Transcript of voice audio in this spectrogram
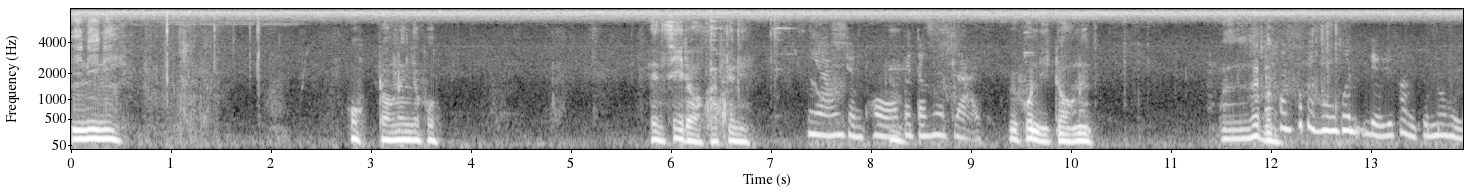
นี่นี่นี่โอ้ดอกหนึ่งอยู่ผู้เป็นสี่ดอกครับอยู่นี่ยาวจนพอเป็นตะเงือกหลายมีพ่นอีกดอกหนึ่ง เบิมันก็ไปห้องคนเดี๋ยวอยู่ฝั่งคุณน้อหย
